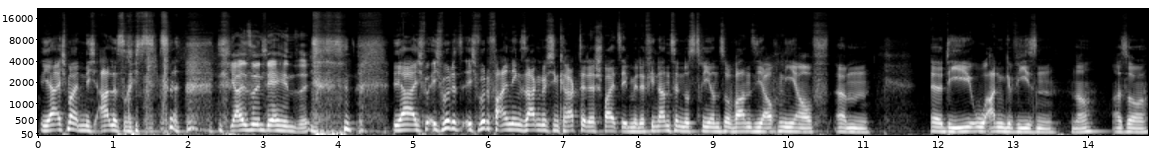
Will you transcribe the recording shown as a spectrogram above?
Ja, ich meine nicht alles richtig. ja, also in der Hinsicht. ja, ich, ich, würde, ich würde vor allen Dingen sagen, durch den Charakter der Schweiz, eben mit der Finanzindustrie und so, waren sie ja auch nie auf ähm, äh, die EU angewiesen. Ne? Also,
